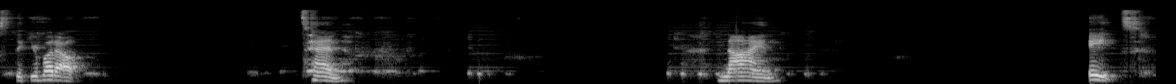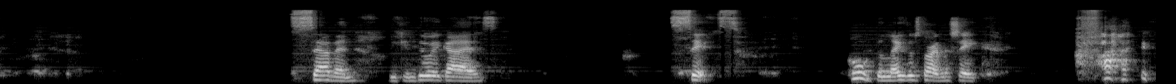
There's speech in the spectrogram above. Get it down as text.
Stick your butt out. 10. nine, eight, seven. You can do it, guys. Six. Ooh, the legs are starting to shake. Five.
